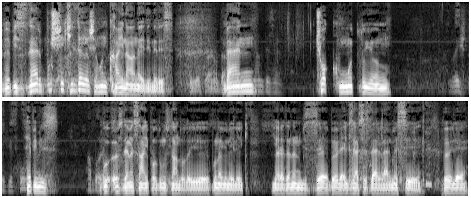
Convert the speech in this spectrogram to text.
Ve bizler bu şekilde yaşamın kaynağını ediniriz. Ben çok mutluyum. Hepimiz bu özleme sahip olduğumuzdan dolayı buna yönelik Yaradan'ın bize böyle egzersizler vermesi, böyle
